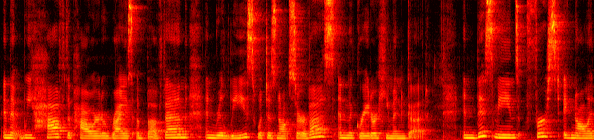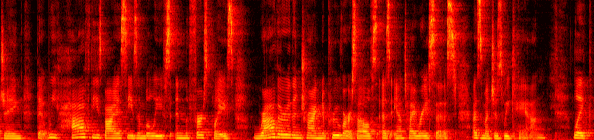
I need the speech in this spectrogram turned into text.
and that we have the power to rise above them and release what does not serve us and the greater human good. And this means first acknowledging that we have these biases and beliefs in the first place rather than trying to prove ourselves as anti racist as much as we can. Like,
